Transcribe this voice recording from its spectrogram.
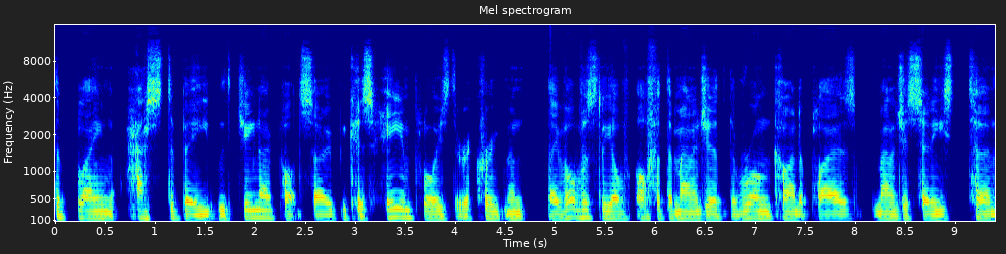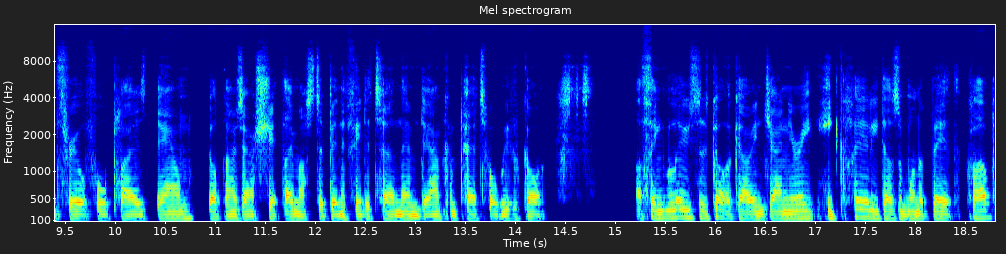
the blame has to be with Gino Pozzo because he employs the recruitment. They've obviously offered the manager the wrong kind of players. The manager said he's turned three or four players down. God knows how shit they must have been if he'd have turned them down compared to what we've got. I think Louza's got to go in January. He clearly doesn't want to be at the club.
